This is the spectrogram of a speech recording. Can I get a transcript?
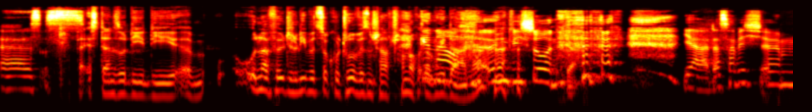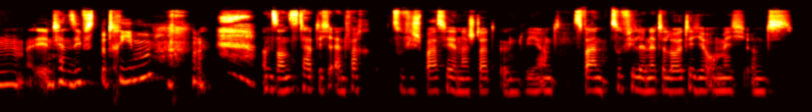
Äh, das ist Da ist dann so die, die ähm, unerfüllte Liebe zur Kulturwissenschaft schon noch genau, irgendwie da, ne? irgendwie schon. Ja. ja. das habe ich ähm, intensivst betrieben. und sonst hatte ich einfach zu viel Spaß hier in der Stadt irgendwie. Und es waren zu viele nette Leute hier um mich und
